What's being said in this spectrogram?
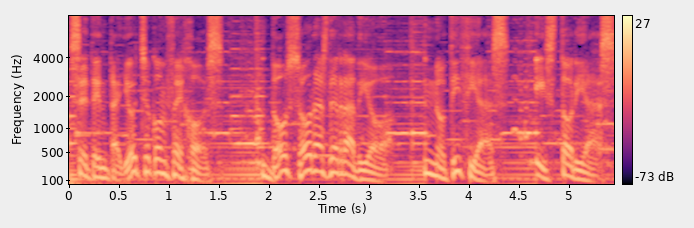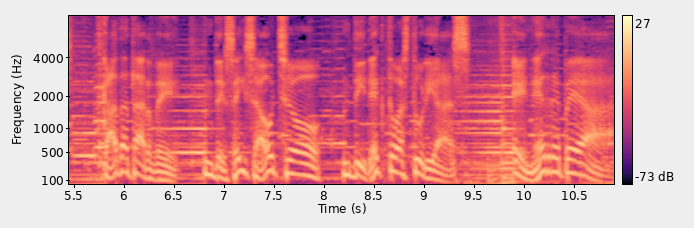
78 consejos, dos horas de radio, noticias, historias. Cada tarde, de 6 a 8, directo a Asturias, en RPA.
